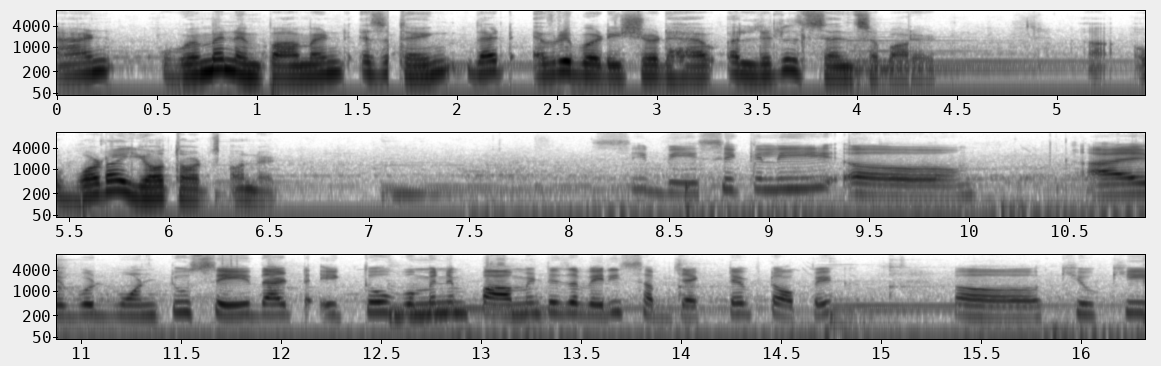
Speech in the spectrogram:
and women empowerment is a thing that everybody should have a little sense about it what are your thoughts on it see basically i would want to say that ek to women empowerment is a very subjective topic क्योंकि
